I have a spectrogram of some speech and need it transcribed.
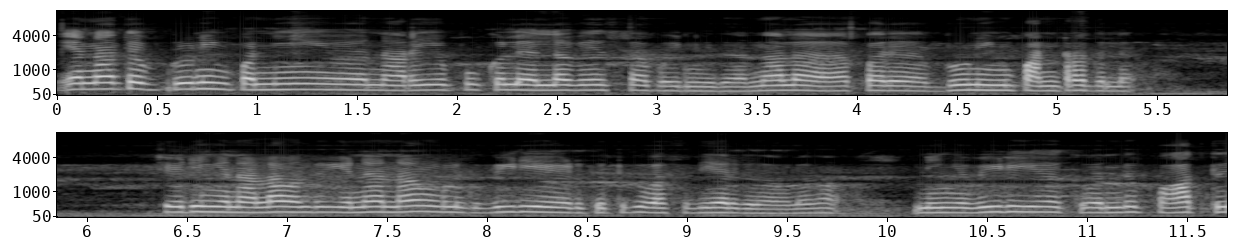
என்னத்த ப்ரூனிங் பண்ணி நிறைய பூக்கள் எல்லாம் வேஸ்ட்டாக போயிடுது. அதனால் பரு ப்ரூனிங் பண்ணுறதில்ல செடிங்க நல்லா வந்து என்னென்னா உங்களுக்கு வீடியோ எடுக்கிறதுக்கு வசதியாக இருக்குது. அவ்வளோதான் நீங்கள் வீடியோக்கு வந்து பார்த்து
